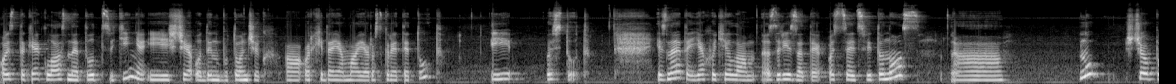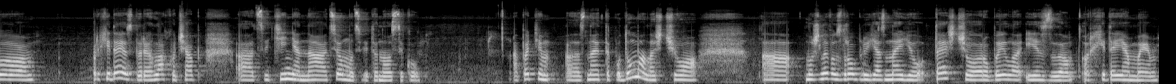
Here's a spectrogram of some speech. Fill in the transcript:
ось таке класне тут цвітіння, і ще один бутончик орхідея має розкрити тут і ось тут. І знаєте, я хотіла зрізати ось цей цвітонос, ну, щоб орхідея зберегла хоча б цвітіння на цьому цвітоносику. А потім, е, знаєте, подумала, що можливо зроблю я з нею те, що робила із орхідеями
